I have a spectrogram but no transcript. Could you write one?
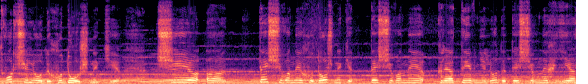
Творчі люди, художники, чи е, те, що вони художники, те, що вони креативні люди, те, що в них є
